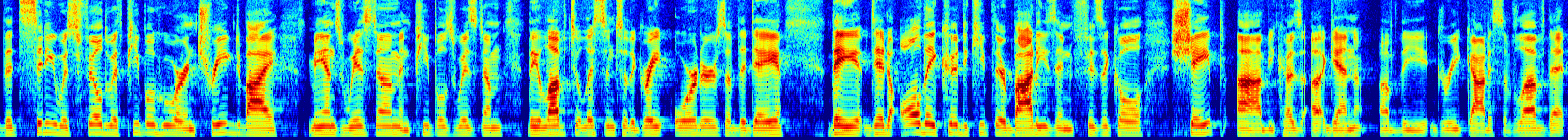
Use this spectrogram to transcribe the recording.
the city was filled with people who were intrigued by man's wisdom and people's wisdom. They loved to listen to the great orators of the day. They did all they could to keep their bodies in physical shape uh, because, again, of the Greek goddess of love, that,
